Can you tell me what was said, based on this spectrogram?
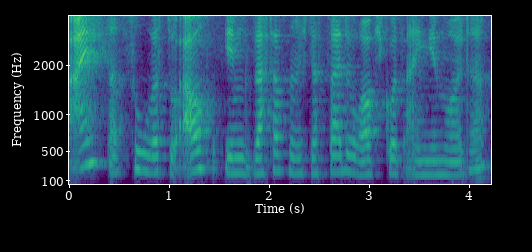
eins dazu, was du auch eben gesagt hast, nämlich das zweite, worauf ich kurz eingehen wollte,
